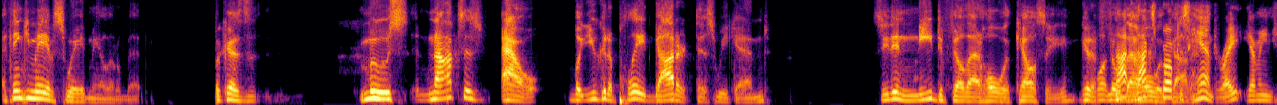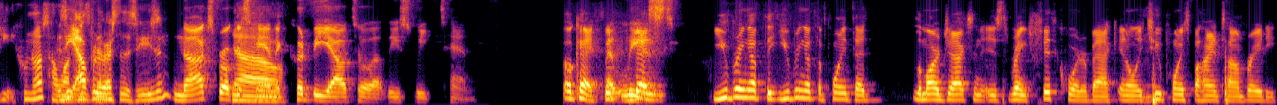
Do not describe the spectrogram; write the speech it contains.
I think you may have swayed me a little bit because Moose Knox is out but you could have played Goedert this weekend. So you didn't need to fill that hole with Kelce. You well, not, Knox broke his hand, right? I mean, he, who knows how Is long he out for gonna... the rest of the season? Knox broke no. his hand. It could be out till at least week ten. Okay, but at least ben, you bring up the you bring up the point that Lamar Jackson is ranked fifth quarterback and only two points behind Tom Brady.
